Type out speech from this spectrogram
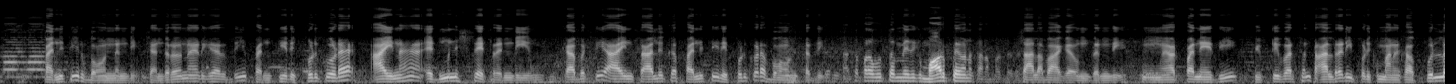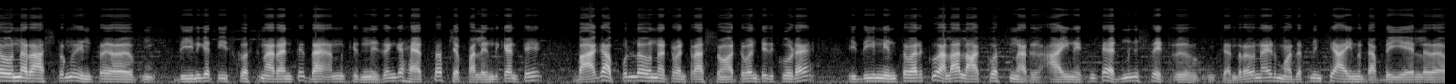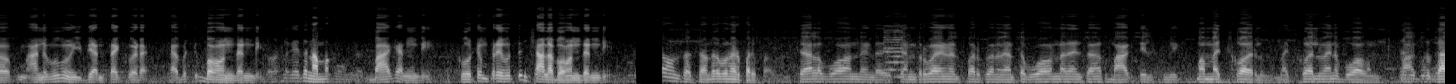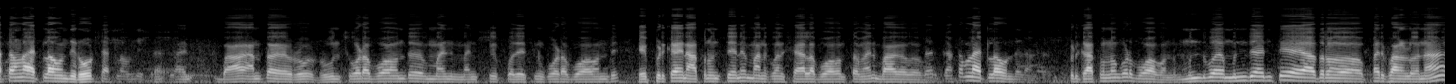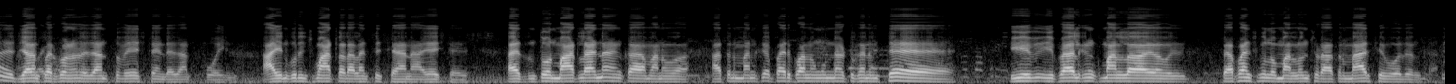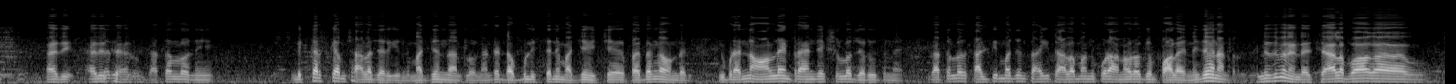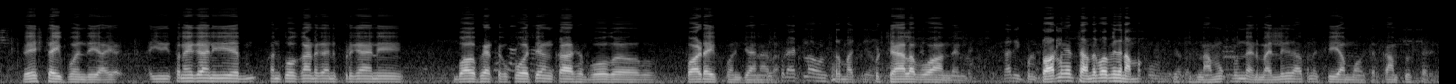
పనితీరు బాగుందండి. చంద్రబాబు నాయుడు గారిది పనితీరు ఎప్పుడు కూడా ఆయన అడ్మినిస్ట్రేటర్ అండి. కాబట్టి ఆయన తాలూకా పనితీరు ఎప్పుడు కూడా బాగుంటది. గత ప్రభుత్వం మీదకి మార్పు ఏమైనా కనపడుతుంది చాలా బాగా ఉందండి. మార్పు అనేది ఫిఫ్టీ పర్సెంట్ ఆల్రెడీ ఇప్పటికి మనకు అప్పుల్లో ఉన్న రాష్ట్రం ఇంత దీనిగా తీసుకొస్తున్నారంటే దానికి నిజంగా హ్యాట్స్ ఆఫ్ చెప్పాలి. ఎందుకంటే బాగా అప్పుల్లో ఉన్నటువంటి రాష్ట్రం. అటువంటిది కూడా దీన్ని ఇంతవరకు అలా లాక్కొస్తున్నారు. ఆయన ఏంటంటే అడ్మినిస్ట్రేటర్ చంద్రబాబు నాయుడు మొదటి నుంచి ఆయన డెబ్బై ఏళ్ళ అనుభవం ఇదంతా కూడా. కాబట్టి బాగుందండి. నమ్మకం బాగా అండి. కూటమి ప్రభుత్వం చాలా బాగుందండి. ఉంది సార్ చంద్రబాబు నాయుడు పరిపాలన? చాలా బాగుందండి అది. చంద్రబాబు నాయుడు పరిపాలన ఎంత బాగున్నదని సంగతి మాకు తెలుసు. మీకు మా మత్స్యకారులు మత్స్యకారులమైన బాగుంది. ఇప్పుడు గతంలో ఎట్లా ఉంది? రోడ్స్ ఎట్లా ఉంది? బాగా అంత రూల్స్ కూడా బాగుంది. మంచి పొజిషన్ కూడా బాగుంది. ఎప్పటికైనా అతను ఉంటేనే మనకు చాలా బాగుంటామని బాగా గతంలో ఎట్లా ఉండేది ఇప్పుడు గతంలో కూడా బాగుంది. ముందు ముందు అంటే అతను పరిపాలనలోన? జగన్ పరిపాలన అంత వేస్ట్ అండి అది అంత పోయింది. ఆయన గురించి మాట్లాడాలంటే చాలా వేస్ట్ అది. అతనితో మాట్లాడినా ఇంకా మనం అతను మనకే పరిపాలన ఉన్నట్టుగా ఉంటే ఈ ఈ పాలకి ఇంక మళ్ళా ప్రపంచంలో మళ్ళీ ఉంచుడు అతను మార్చేపోదు ఇంకా. అది అదే సార్, గతంలోని లిక్కర్ స్కామ్ చాలా జరిగింది మద్యం దాంట్లో అంటే డబ్బులు ఇస్తేనే మద్యం ఇచ్చే పదంగా ఉండదు. ఇప్పుడు అన్ని ఆన్లైన్ ట్రాన్సాక్షన్లో జరుగుతున్నాయి. గతంలో కల్తీ మద్యం తాగి చాలా మంది కూడా అనారోగ్యం పాలయ్యారు. నిజమేనంటారు నిజమేనండి అది చాలా బాగా వేస్ట్ అయిపోయింది. ఇతనే కానీ అనుకోకుండా కానీ ఇప్పుడు కానీ బాగు పెట్టకపోతే ఇంకా బాగా పాడైపోయింది జనాలు. ఇప్పుడు ఎట్లా ఉంది సార్ మద్యం ఇప్పుడు చాలా బాగుందండి. సార్ ఇప్పుడు టోటల్గా చంద్రబాబు మీద నమ్మకం ఉంది కదా? నమ్మకం ఉందండి. మళ్ళీ అతను సీఎం అవుతారు కంపల్సరీ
